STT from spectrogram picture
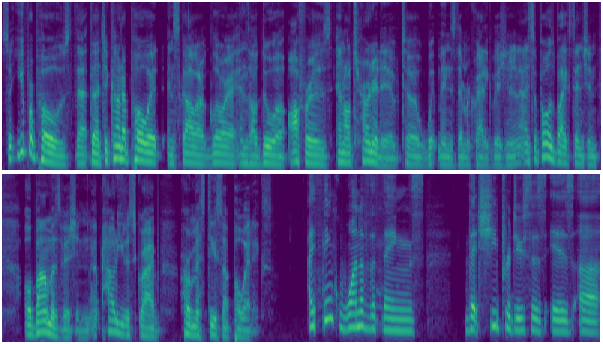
So you propose that the Chicana poet and scholar Gloria Anzaldúa offers an alternative to Whitman's democratic vision, and I suppose by extension, Obama's vision. How do you describe her mestiza poetics? I think one of the things that she produces is uh,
